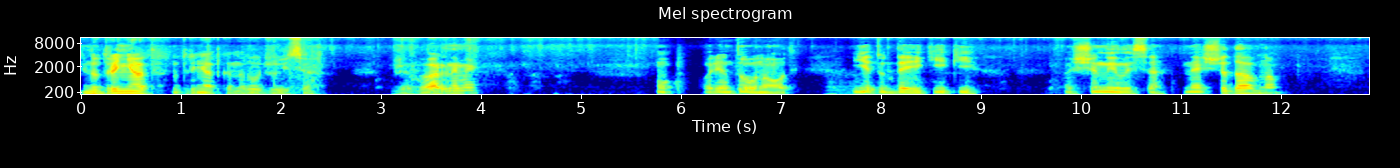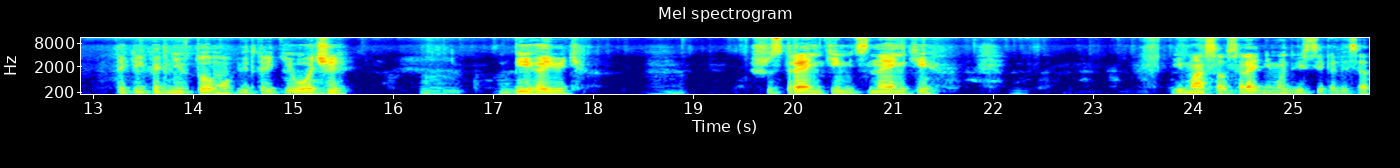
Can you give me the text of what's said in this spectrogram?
Нутринят. Нутринятка народжуються вже гарними. О, орієнтовано от. Є тут деякі, які ощенилися нещодавно. Декілька днів тому відкриті очі. Бігають. Шустренькі, міцненькі. І маса в середньому 250-300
